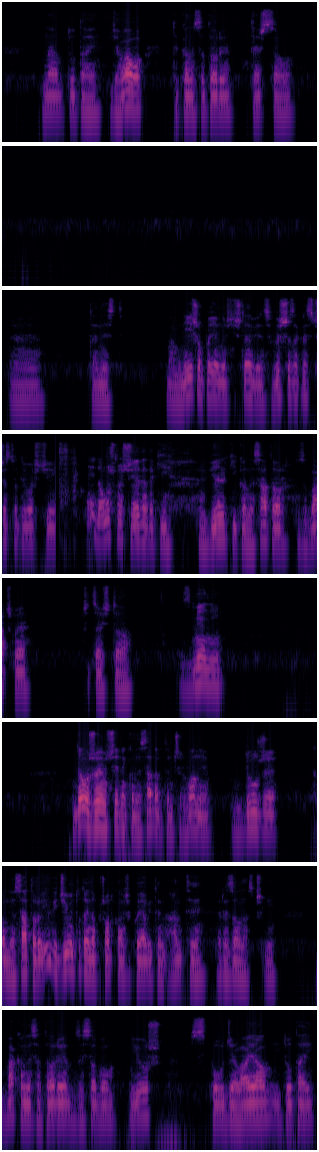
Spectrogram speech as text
nam tutaj działało. Te kondensatory też są e, ten jest ma mniejszą pojemność niż ten, więc wyższy zakres częstotliwości. No I dołóżmy jeszcze jeden taki wielki kondensator. Zobaczmy, czy coś to zmieni. Dołożyłem jeszcze jeden kondensator, ten czerwony, duży kondensator i widzimy tutaj na początku nam się pojawi ten antyrezonans, czyli dwa kondensatory ze sobą już współdziałają i tutaj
